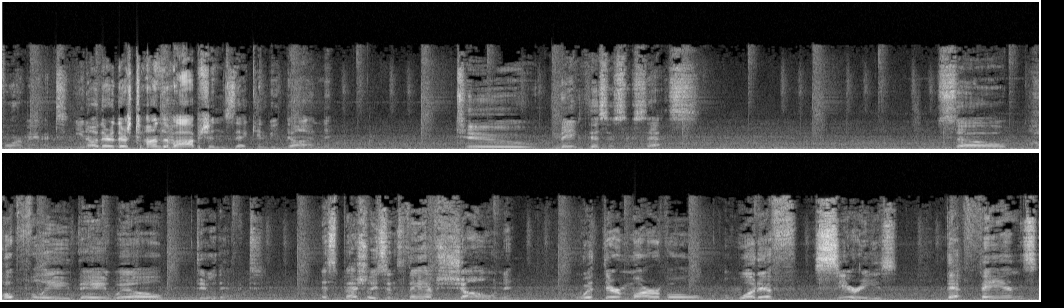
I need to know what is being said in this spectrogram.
format. You know, there, there's tons of options that can be done to make this a success. So hopefully they will do that, especially since they have shown with their Marvel What If series that fans,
